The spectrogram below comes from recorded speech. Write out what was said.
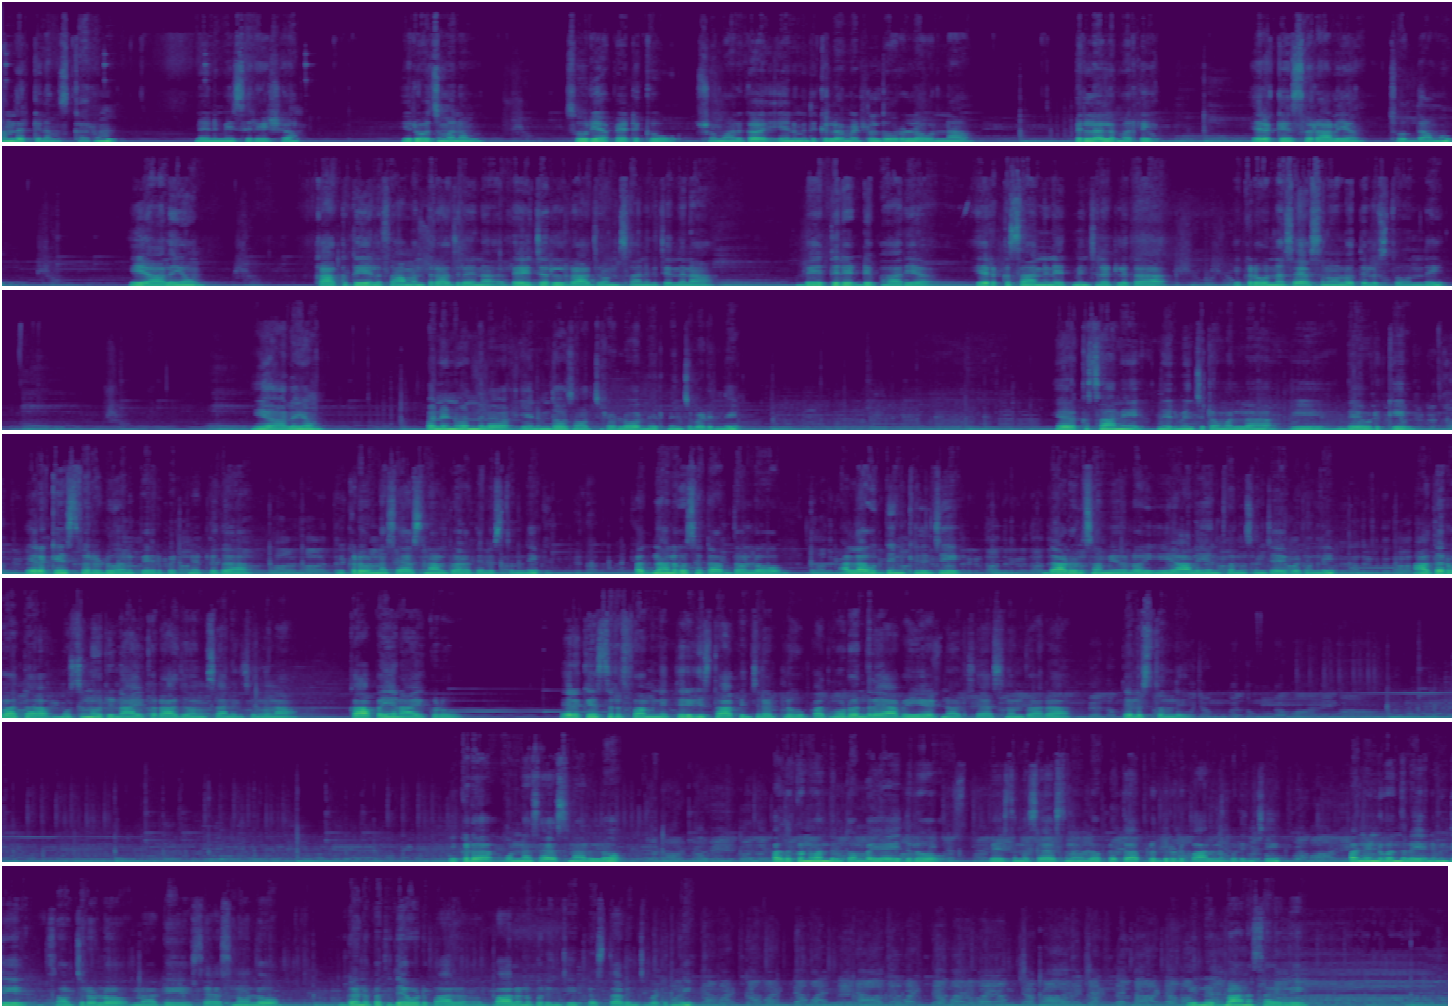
అందరికీ నమస్కారం. నేను మీ శిరీష. ఈరోజు మనం సూర్యాపేటకు సుమారుగా ఎనిమిది కిలోమీటర్ల దూరంలో ఉన్న పిల్లలమర్రి ఎరకేశ్వర ఆలయం చూద్దాము. ఈ ఆలయం కాకతీయుల సామంతరాజులైన రేచర్ల రాజవంశానికి చెందిన బేతిరెడ్డి భార్య ఎరకసాన్ని నిర్మించినట్లుగా ఇక్కడ ఉన్న శాసనంలో తెలుస్తుంది ఈ ఆలయం పన్నెండు వందల ఎనిమిదవ సంవత్సరంలో నిర్మించబడింది. ఎరకసాని నిర్మించటం వల్ల ఈ దేవుడికి ఎరకేశ్వరుడు అని పేరు పెట్టినట్లుగా ఇక్కడ ఉన్న శాసనాల ద్వారా తెలుస్తుంది. పద్నాలుగో శతాబ్దంలో అలావుద్దీన్ ఖిల్జీ దాడుల సమయంలో ఈ ఆలయం ధ్వంసం చేయబడింది. ఆ తర్వాత ముసునూరి నాయక రాజవంశానికి చెందిన కాపయ్య నాయకుడు ఎరకేశ్వర స్వామిని తిరిగి స్థాపించినట్లు పదమూడు వందల యాభై ఏడు నాటి శాసనం ద్వారా తెలుస్తుంది. ఇక్కడ ఉన్న శాసనాల్లో పదకొండు వందల తొంభై ఐదులో వేసిన శాసనంలో ప్రతాపరుద్రుడి పాలన గురించి పన్నెండు వందల ఎనిమిది సంవత్సరంలో నాటి శాసనంలో గణపతి దేవుడి పాల పాలన గురించి ప్రస్తావించబడింది. ఈ నిర్మాణ శైలి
